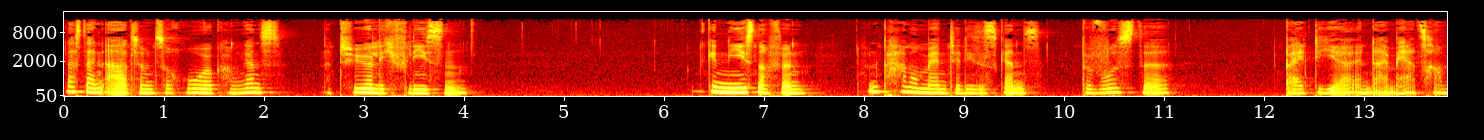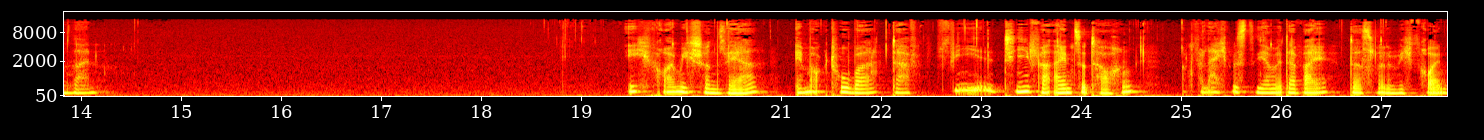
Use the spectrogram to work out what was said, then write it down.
Lass deinen Atem zur Ruhe kommen, ganz natürlich fließen. Und genieß noch für ein, für ein paar Momente dieses ganz bewusste bei dir in deinem Herzraum sein. Ich freue mich schon sehr, im Oktober da viel tiefer einzutauchen. Und vielleicht bist du ja mit dabei. Das würde mich freuen.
